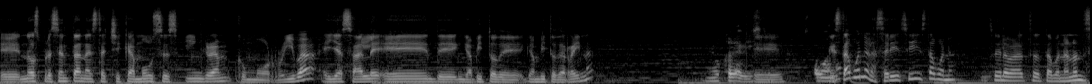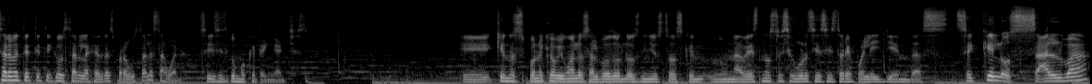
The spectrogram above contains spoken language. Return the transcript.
Eh, nos presentan a esta chica Moses Ingram como Riva. Ella sale en, de, en Gambito de Gambito de Reina. Nunca la he visto. Eh, ¿Está Está buena la serie, sí, está buena. Sí, la verdad está buena. No necesariamente te tiene que gustar el ajedrez para gustarla, está buena. Sí, sí, como que te enganchas. Eh, que nos supone que Obi-Wan lo salvó de los niños todos que una vez. No estoy seguro si esa historia fue leyendas. Sé que los salva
